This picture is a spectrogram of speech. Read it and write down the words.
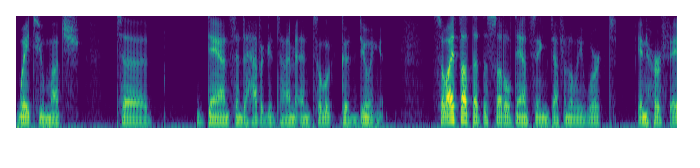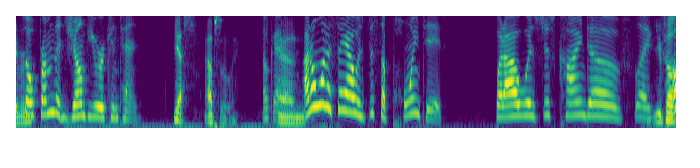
way too much to dance and to have a good time and to look good doing it. So I thought that the subtle dancing definitely worked in her favor. so from the jump, you were content. yes, absolutely. Okay. And- I don't want to say I was disappointed, but I was just kind of like, You felt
